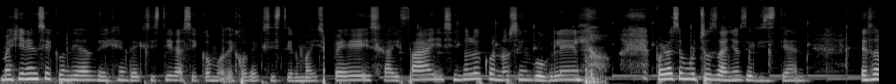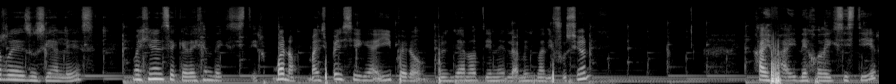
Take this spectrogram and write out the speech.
imagínense que un día dejen de existir así como dejó de existir MySpace, HiFi, si no lo conocen, googleenlo, pero hace muchos años existían esas redes sociales, imagínense que dejen de existir. Bueno, MySpace sigue ahí, pero pues ya no tiene la misma difusión. HiFi dejó de existir,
